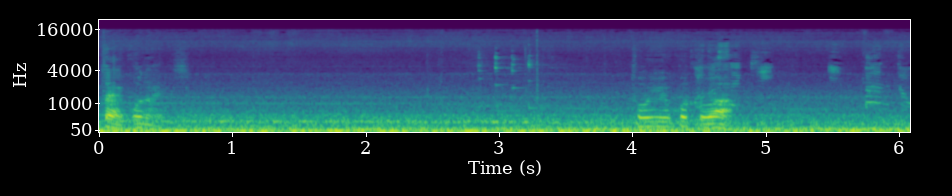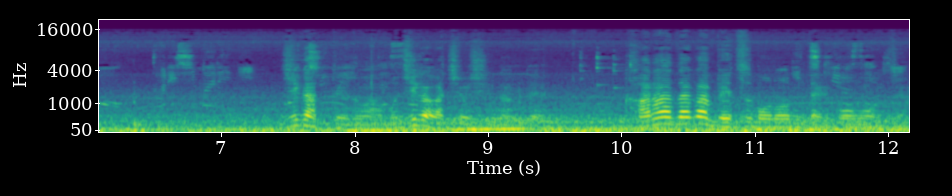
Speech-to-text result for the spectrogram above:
答えは来ないんです。よということは自我っていうのはもう自我が中心なんで体が別物みたいにこう思うんですよ。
